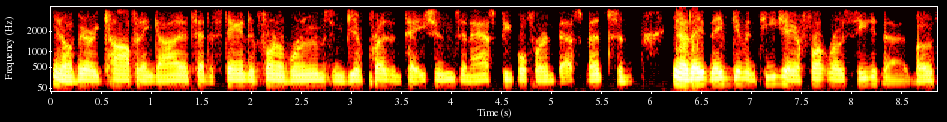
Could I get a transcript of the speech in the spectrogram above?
you know a very confident guy that's had to stand in front of rooms and give presentations and ask people for investments. And you know they they've given TJ a front row seat at that, both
